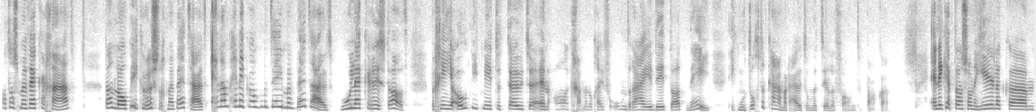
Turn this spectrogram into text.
Want als mijn wekker gaat, dan loop ik rustig mijn bed uit. En dan ben ik ook meteen mijn bed uit. Hoe lekker is dat? Begin je ook niet meer te teuten en oh, ik ga me nog even omdraaien, dit, dat. Nee, ik moet toch de kamer uit om mijn telefoon te pakken. En ik heb dan zo'n heerlijk, ehm,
